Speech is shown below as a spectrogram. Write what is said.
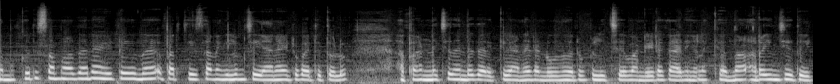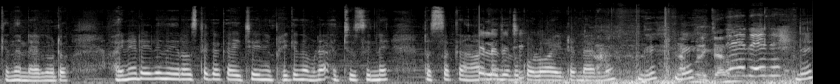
നമുക്കൊരു സമാധാനമായിട്ട് ഇന്ന് പർച്ചേസ് ആണെങ്കിലും ചെയ്യാനായിട്ട് പറ്റത്തുള്ളൂ. അപ്പോൾ അണ്ണച്ചതിന്റെ തിരക്കിലാണ്. രണ്ട് മൂന്ന് പേരും വിളിച്ച് വണ്ടിയുടെ കാര്യങ്ങളൊക്കെ ഒന്ന് അറേഞ്ച് ചെയ്ത് വെക്കുന്നുണ്ടായിരുന്നു കേട്ടോ. അതിനിടയിൽ നെയ്റോസ്റ്റൊക്കെ കഴിച്ചു കഴിഞ്ഞപ്പോഴേക്കും നമ്മുടെ അച്ചൂസിന്റെ ഡ്രസ്സൊക്കെ ആകെ കുളമായിട്ടുണ്ടായിരുന്നു. ദേ, ദേ.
